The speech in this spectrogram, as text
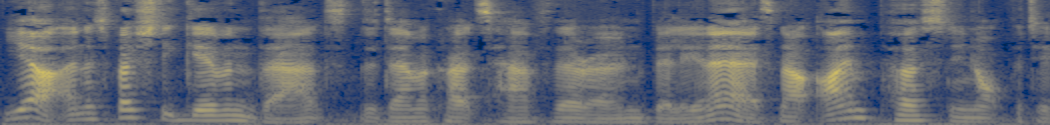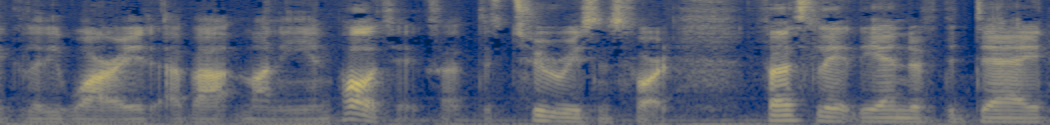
Yeah, and especially given that the Democrats have their own billionaires. Now, I'm personally not particularly worried about money in politics. Uh, There's two reasons for it. Firstly, at the end of the day,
